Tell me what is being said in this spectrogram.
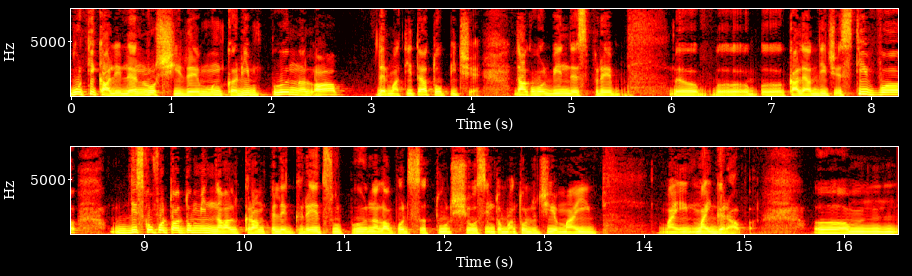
urticalile, înroșire, mâncărim până la dermatite atopice. Dacă vorbim despre Uh, uh, uh, calea digestivă, disconfort abdominal, crampele, grețuri până la vărsături și o simptomatologie mai, mai, mai gravă. Um,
